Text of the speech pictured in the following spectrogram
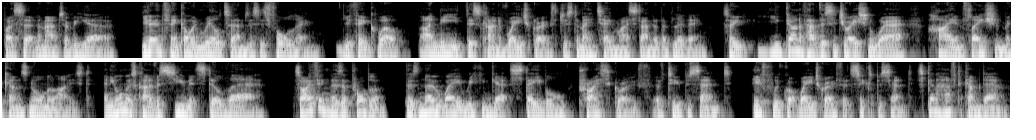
by a certain amount every year, you don't think, oh, in real terms, this is falling. You think, well, I need this kind of wage growth just to maintain my standard of living. So you kind of have this situation where high inflation becomes normalized and you almost kind of assume it's still there. So I think there's a problem. There's no way we can get stable price growth of 2% if we've got wage growth at 6%. It's going to have to come down.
